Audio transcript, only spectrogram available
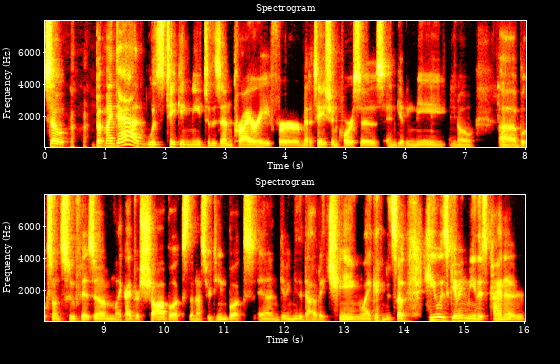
So but my dad was taking me to the zen priory for meditation courses and giving me you know uh, books on Sufism, like Idries Shah books, the Nasruddin books, and giving me the Tao Te Ching. Like, and so he was giving me this kind of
